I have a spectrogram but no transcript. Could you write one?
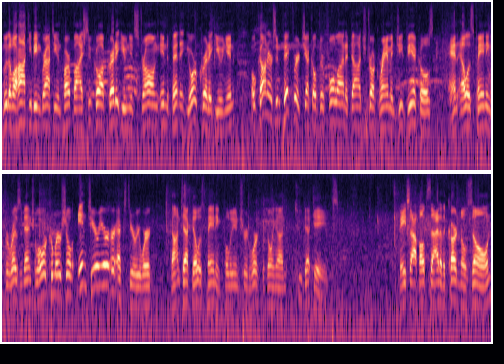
Blue Devil Hockey being brought to you in part by Soo Co-op Credit Union, strong, independent, your credit union. O'Connor's in Pickford. Check out their full line of Dodge truck, Ram, and Jeep vehicles. And Ellis Painting for residential or commercial, interior or exterior work. Contact Ellis Painting, fully insured work for going on two decades. Face off outside of the Cardinal zone.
